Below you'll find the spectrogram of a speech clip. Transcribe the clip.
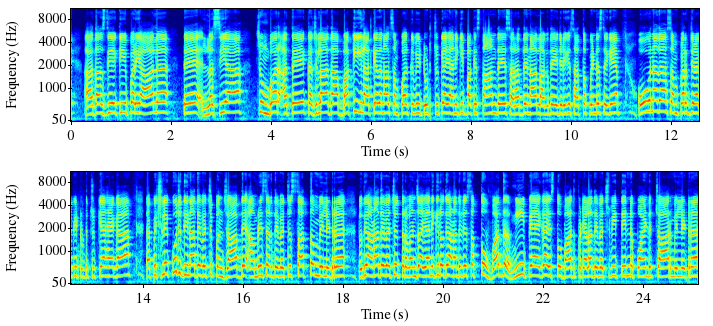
ਅ, ਦੱਸ ਦਈਏ ਕਿ ਭਰਿਆਲ ਤੇ ਲਸੀਆ, ਝੁੰਬਰ ਅਤੇ ਕਜਲਾ ਦਾ ਬਾਕੀ ਇਲਾਕਿਆਂ ਦੇ ਨਾਲ ਸੰਪਰਕ ਵੀ ਟੁੱਟ ਚੁੱਕਿਆ। ਯਾਨੀ ਕਿ ਪਾਕਿਸਤਾਨ ਦੇ ਸਰਹੱਦ ਦੇ ਨਾਲ ਲੱਗਦੇ ਜਿਹੜੇ ਕਿ ਸੱਤ ਪਿੰਡ ਸੀਗੇ, ਉਹ ਉਹਨਾਂ ਦਾ ਸੰਪਰਕ ਜਿਹੜਾ ਕਿ ਟੁੱਟ ਚੁੱਕਿਆ ਹੈਗਾ। ਤਾਂ ਪਿਛਲੇ ਕੁਝ ਦਿਨਾਂ ਦੇ ਵਿੱਚ ਪੰਜਾਬ ਦੇ ਅੰਮ੍ਰਿਤਸਰ ਦੇ ਵਿੱਚ 7 ਮਿਲੀਲੀਟਰ ਲੁਧਿਆਣਾ ਦੇ ਵਿੱਚ 53 ਯਾਨੀ ਕਿ ਲੁਧਿਆਣਾ ਦੇ ਵਿੱਚ ਸਭ ਤੋਂ ਵੱਧ ਮੀਂਹ ਪਿਆ ਹੈਗਾ। ਇਸ ਤੋਂ ਬਾਅਦ ਪਟਿਆਲਾ ਦੇ ਵਿੱਚ ਵੀ 3.4 ਮਿਲੀਲੀਟਰ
